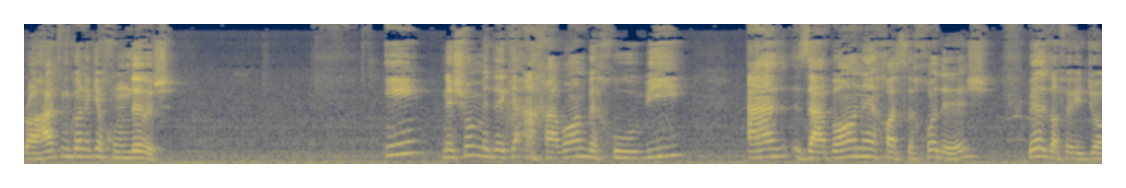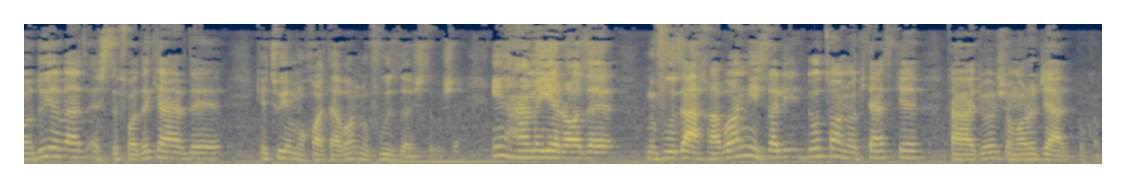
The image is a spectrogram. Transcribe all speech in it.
راحت می‌کنه که خونده بشه. این نشون میده که اخوان به خوبی از زبان خاص خودش به اضافه جادوی وضع استفاده کرده که توی مخاطبان نفوذ داشته باشه. این همه راز نفوذ اخوان نیست ولی دو تا نکته است که توجه شما رو جلب بکنه.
